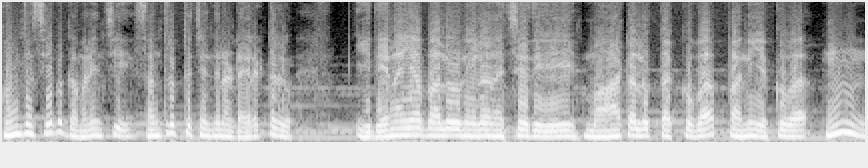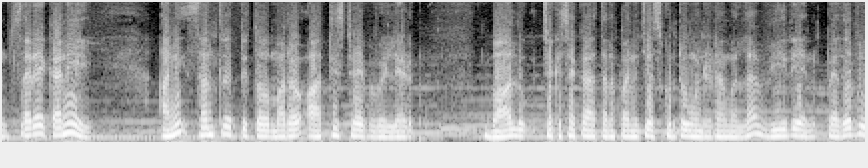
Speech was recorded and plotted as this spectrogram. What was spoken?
కొంచెంసేపు గమనించి సంతృప్తి చెందిన డైరెక్టరు ఇదేనయ్యా బాలు నీలో నచ్చేది మాటలు తక్కువ పని ఎక్కువ. సరే కానీ అని సంతృప్తితో మరో ఆర్టిస్ట్ వైపు వెళ్ళాడు. బాలు చకచక తన పని చేసుకుంటూ ఉండటం వల్ల వీరేన్ పెదవి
